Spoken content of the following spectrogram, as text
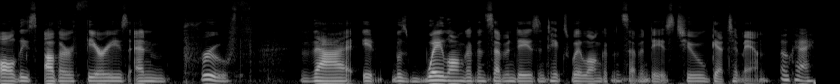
all these other theories and proof that it was way longer than 7 days and takes way longer than 7 days to get to man. Okay.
